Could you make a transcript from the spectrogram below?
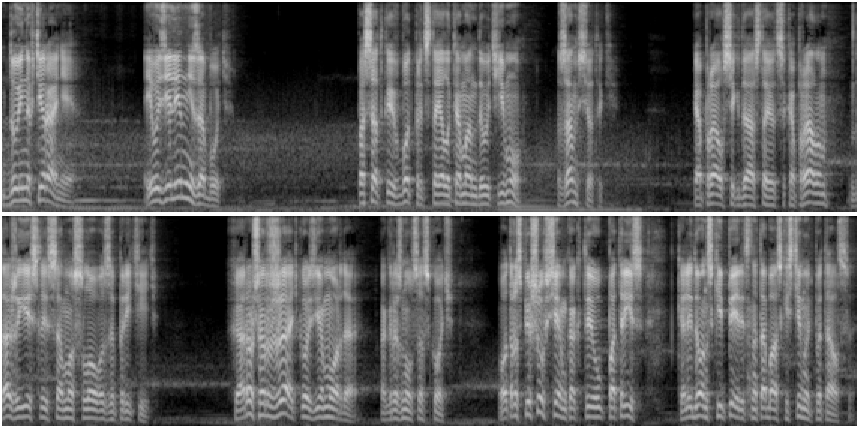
дуй на втирание. И вазелин не забудь. Посадкой в бот предстояло командовать ему, зам все-таки. Капрал всегда остается капралом, даже если само слово запретить. Хорош ржать, козья морда, огрызнулся Скотч. Вот распишу всем, как ты у Патрис каледонский перец на табаске стянуть пытался.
